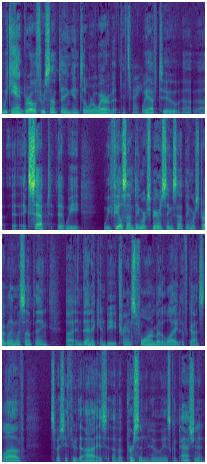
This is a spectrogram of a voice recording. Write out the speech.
we can't grow through something until we're aware of it. That's right. We have to uh, uh, accept that we we feel something, we're experiencing something, we're struggling with something, uh, and then it can be transformed by the light of God's love, especially through the eyes of a person who is compassionate.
